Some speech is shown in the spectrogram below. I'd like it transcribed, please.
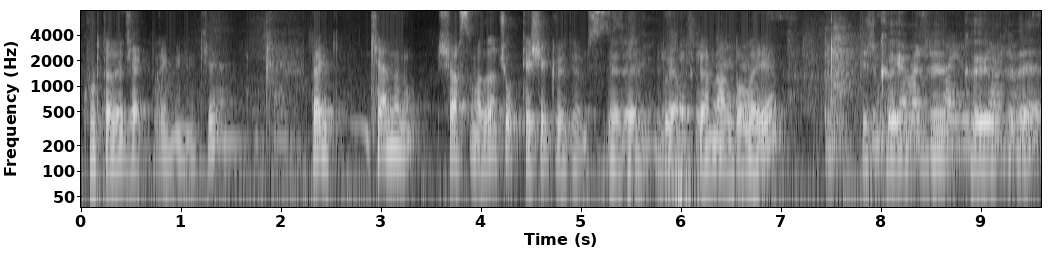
kurtaracaktır eminim ki. Ben kendim şahsım adına çok teşekkür ediyorum sizlere bu yaptıklarından dolayı. Biz köyümüzü, köyümüzü ve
